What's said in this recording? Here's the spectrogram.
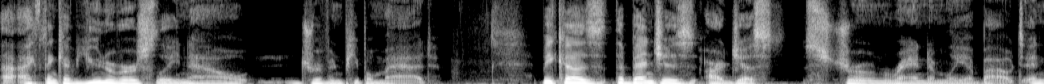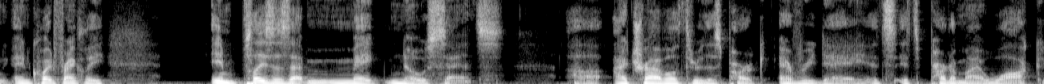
i think have universally now driven people mad because the benches are just strewn randomly about. And and quite frankly in places that make no sense uh, I travel through this park every day. It's it's part of my walk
